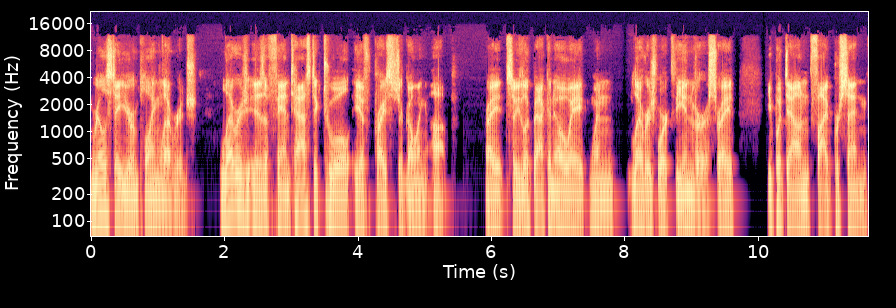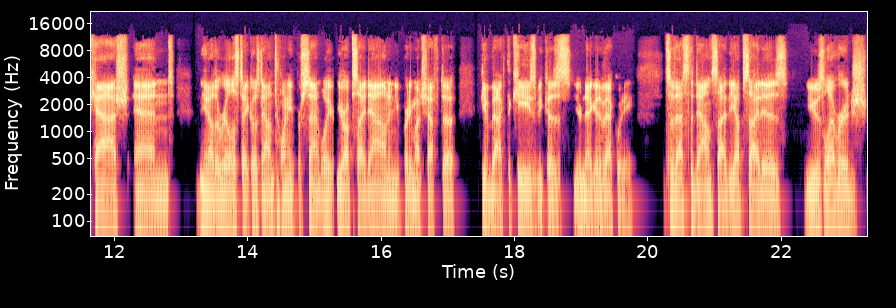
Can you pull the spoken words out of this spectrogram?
real estate, you're employing leverage. Leverage is a fantastic tool if prices are going up, right? So you look back in 08 when leverage worked the inverse, right? You put down 5% in cash and you know the real estate goes down 20%. Well, you're upside down and you pretty much have to give back the keys because you're negative equity. So that's the downside. The upside is you use leverage,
